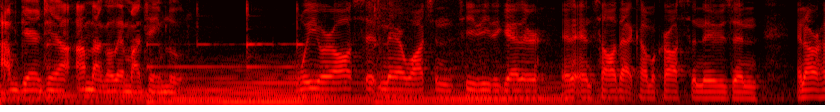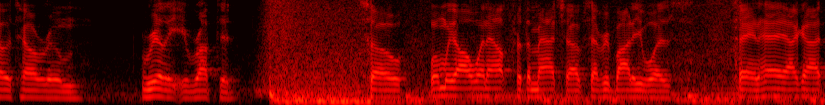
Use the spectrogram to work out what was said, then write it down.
I'm guaranteed I'm not going to let my team lose. We were all sitting there watching the TV together and, and saw that come across the news, and, in our hotel room really erupted. So when we all went out for the matchups, everybody was saying, hey, I got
